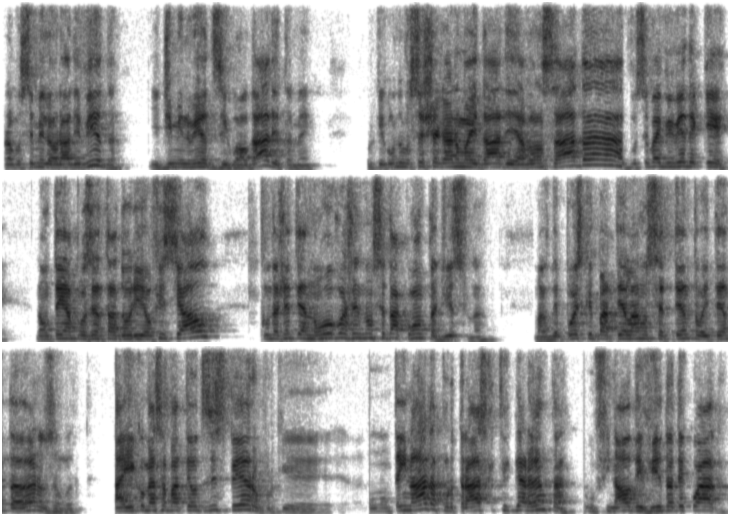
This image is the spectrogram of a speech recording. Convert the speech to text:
para você melhorar de vida e diminuir a desigualdade também. Porque quando você chegar numa idade avançada, você vai viver de quê? Não tem aposentadoria oficial. Quando a gente é novo, a gente não se dá conta disso, né? Mas depois que bater lá nos 70, 80 anos, aí começa a bater o desespero, porque não tem nada por trás que te garanta um final de vida adequado.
